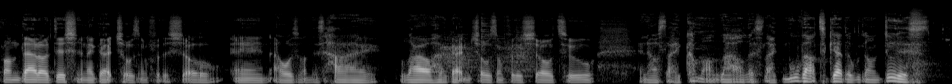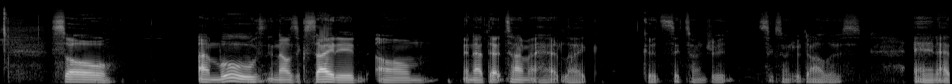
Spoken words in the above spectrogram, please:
from that audition, I got chosen for the show, and I was on this high. Lyle had gotten chosen for the show too, and I was like, "Come on, Lyle, let's like move out together. We're gonna do this." So I moved, and I was excited. Um, and at that time, I had like good 600 dollars, and I,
